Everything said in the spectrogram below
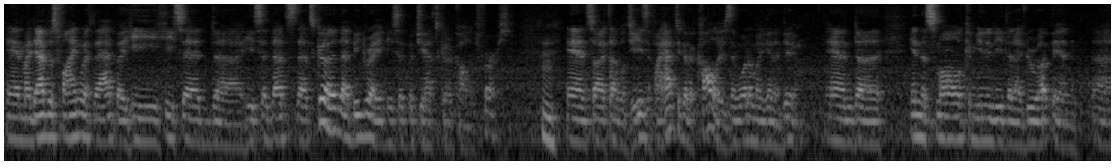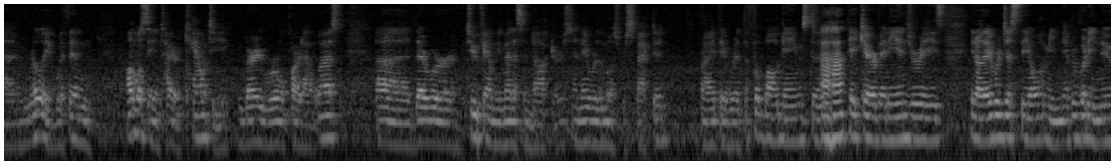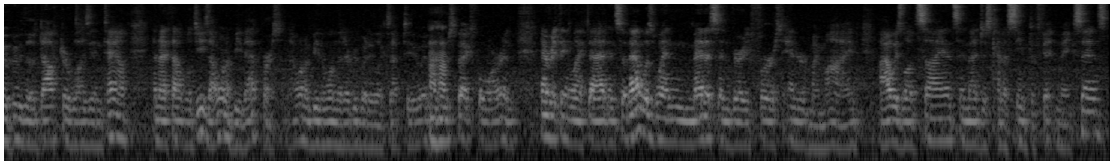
and my dad was fine with that, but he, he said, uh, he said, that's, that's good, that'd be great. He said, but you have to go to college first. Hmm. And so I thought, well, geez, if I have to go to college, then what am I going to do? And uh, in the small community that I grew up in, uh, really within almost the entire county, very rural part out west, uh, there were two family medicine doctors, and they were the most respected. Right, they were at the football games to Uh-huh. take care of any injuries. You know, they were just the. only- I mean, everybody knew who the doctor was in town, and I thought, well, geez, I want to be that person. I want to be the one that everybody looks up to and Uh-huh. respect for, and everything like that. And so that was when medicine very first entered my mind. I always loved science, and that just kind of seemed to fit and make sense.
